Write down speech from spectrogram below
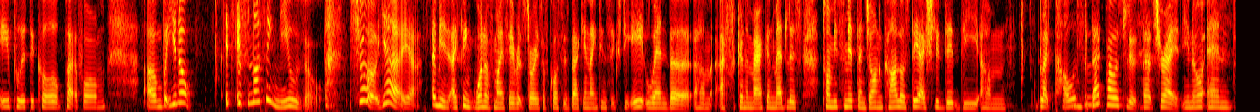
apolitical platform. Um, but you know, it's it's nothing new though. sure, yeah, yeah. I mean, I think one of my favorite stories, of course, is back in 1968 when the um, African American medalists Tommie Smith and John Carlos they actually did the um, Black Power. salute? Black Power salute. That's right. You know, and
